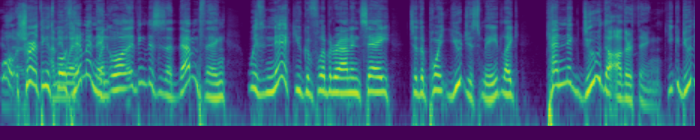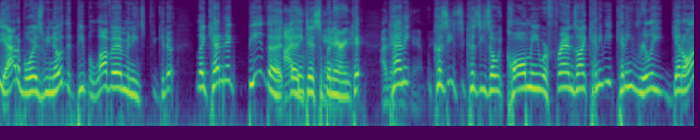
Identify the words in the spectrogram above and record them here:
Well, this? sure. I think it's I mean, both when- him and Nick. when- well, I think this is a them thing. With Nick, you could flip it around and say, to the point you just made, like, can Nick do the other thing? He could do the attaboys. We know that people love him, and he's he could, like, can Nick be the, I the think he disciplinarian? can. Can, I think can he he? be. Because he's because he's always call me. We're friends. Like, can he be? Can he really get on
